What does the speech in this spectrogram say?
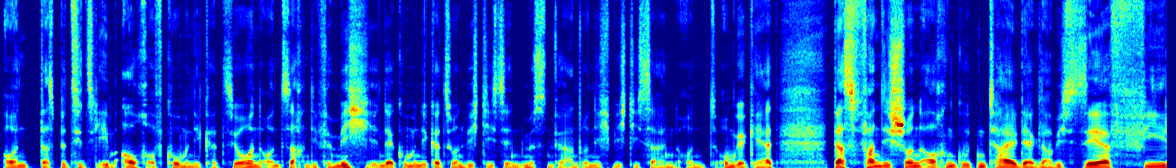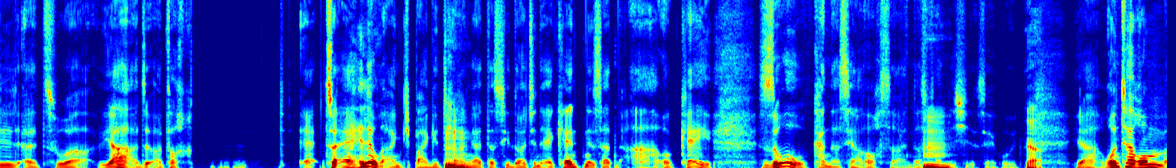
Und das bezieht sich eben auch auf Kommunikation und Sachen, die für mich in der Kommunikation wichtig sind, müssen für andere nicht wichtig sein und umgekehrt. Das fand ich schon auch einen guten Teil, der, glaube ich, sehr viel äh, zur, ja, also einfach äh, zur Erhellung eigentlich beigetragen mhm. hat, dass die Leute eine Erkenntnis hatten, ah, okay, so kann das ja auch sein. Das mhm. fand ich sehr gut. Ja. Ja, rundherum,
